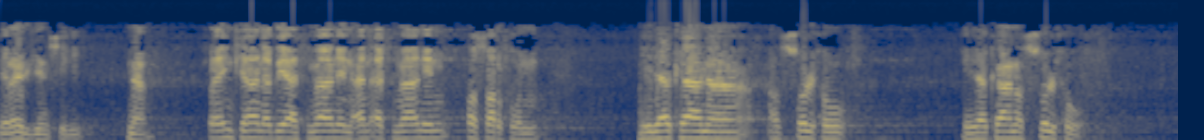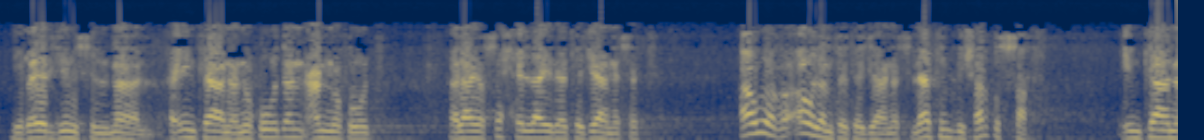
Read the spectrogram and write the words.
بغير جنسه. نعم. فإن كان بأثمان عن أثمان فصرف. إذا كان الصلح إذا كان الصلح بغير جنس المال فإن كان نقودا عن نقود فلا يصح إلا إذا تجانست أو أو لم تتجانس لكن بشرط الصرف. إن كان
